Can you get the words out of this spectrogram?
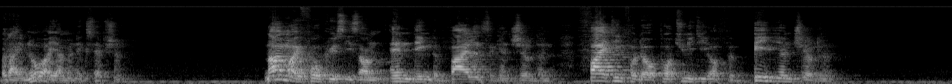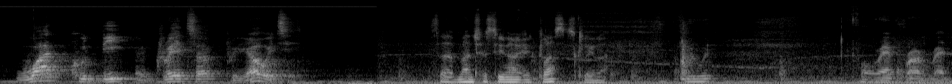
but I know I am an exception. Now my focus is on ending the violence against children, fighting for the opportunity of a billion children. What could be a greater priority? Is that Manchester United glasses cleaner? Forever red.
